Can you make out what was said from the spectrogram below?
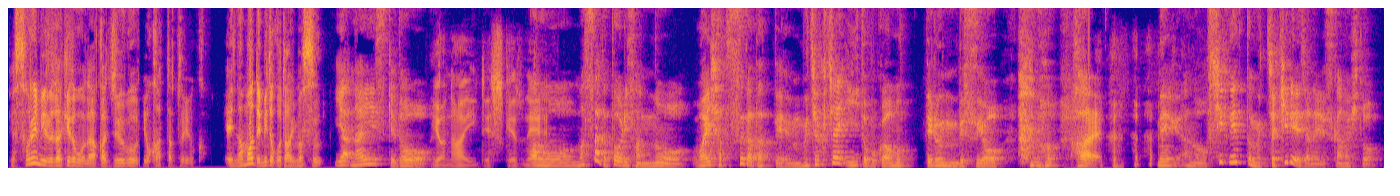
いや、それ見るだけでもなんか十分良かったというか。え、生で見たことあります？いや、ないですけどい、や、ないですけどあね。の、松坂桃李さんのワイシャツ姿ってむちゃくちゃいいと僕は思ってるんですよ。あの、はい。ね、あの、シルエットむっちゃ綺麗じゃないですか、あの人。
